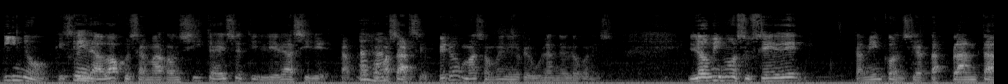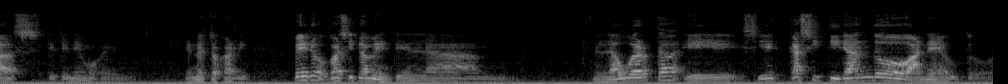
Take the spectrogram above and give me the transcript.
pino que queda abajo, esa marroncita, eso le da acidez. Tampoco pasarse, pero más o menos ir regulándolo con eso. Lo mismo sucede también con ciertas plantas que tenemos en, nuestro jardín. Pero básicamente en la, en la huerta, eh, si es casi tirando a neutro,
